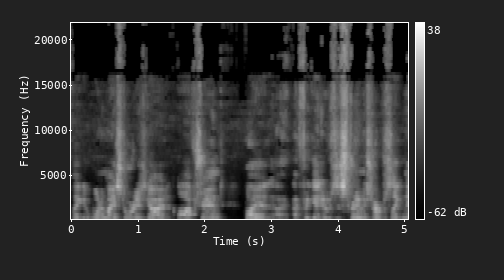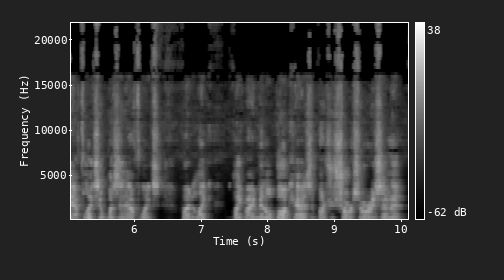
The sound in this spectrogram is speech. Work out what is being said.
Like one of my stories got optioned by I, I forget it was a streaming service like Netflix. It wasn't Netflix, but like like my middle book has a bunch of short stories in it,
